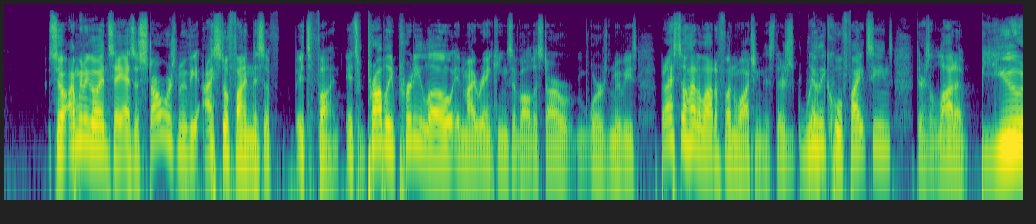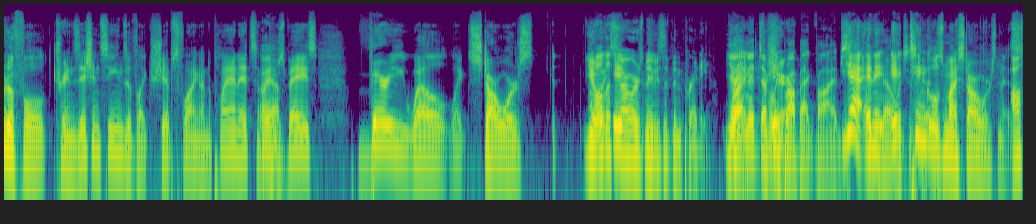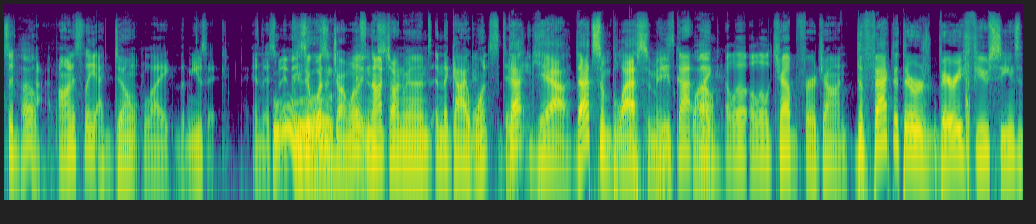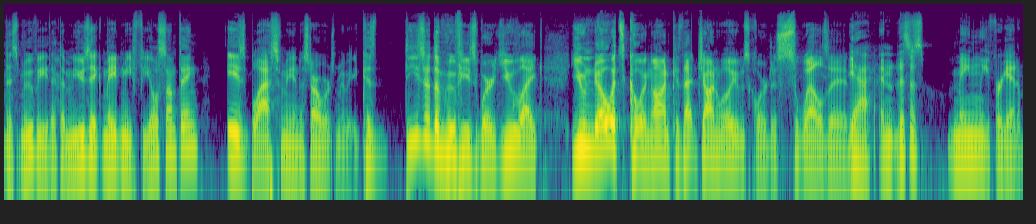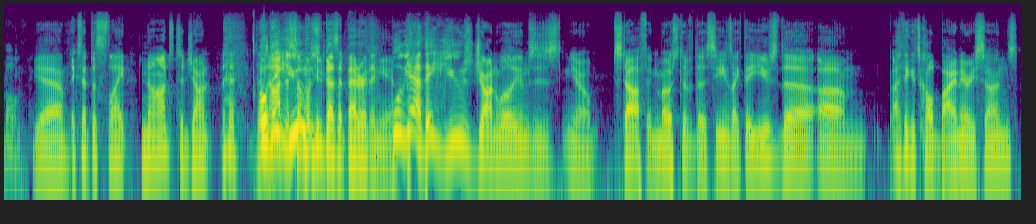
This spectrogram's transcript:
So I'm gonna go ahead and say, as a Star Wars movie, I still find this a f- it's fun. It's probably pretty low in my rankings of all the Star Wars movies, but I still had a lot of fun watching this. There's really cool fight scenes. There's a lot of beautiful transition scenes of like ships flying onto planets and Oh, through yeah. space. Very well, like Star Wars. You all know, the it- Star Wars movies have been pretty. Yeah, Right, and it definitely sure. brought back vibes. Yeah, and it, you know, it which good. tingles my Star Warsness. Also, Oh. honestly, I don't like the music in this Ooh. movie. because it wasn't John Williams. It's not John Williams, and the guy wants to. that. be. Yeah, that's some blasphemy. He's got Wow. like a little, a little chub for John. the fact that there's very few scenes in this movie that the music made me feel something is blasphemy in a Star Wars movie because these are the movies where you like you know what's going on because that John Williams score just swells in. Yeah, and this is mainly forgettable, yeah. except the slight nods to John. the Oh, they nod to someone who does it better than you. Well, yeah, they use John Williams's you know stuff in most of the scenes. Like they use the um, I think it's called Binary Sons.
